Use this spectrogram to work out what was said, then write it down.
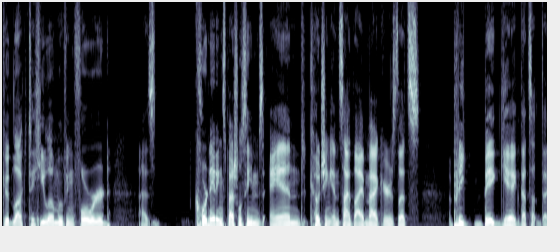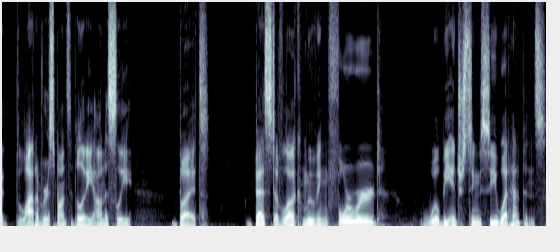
good luck to Helow moving forward. As coordinating special teams and coaching inside linebackers, that's a pretty big gig. That's a, a lot of responsibility, honestly. But best of luck moving forward. Will be interesting to see what happens.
